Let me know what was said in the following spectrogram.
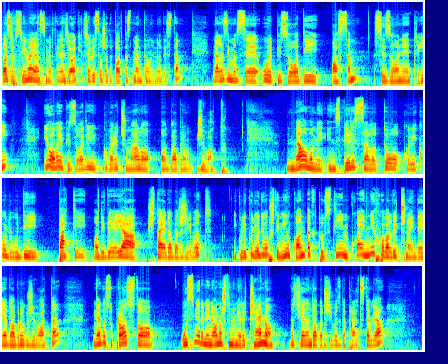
Pozdrav svima, ja sam Martina Đokić, a vi slušate podcast Mentalni nudista. Nalazimo se u epizodi 8 sezone 3 i u ovoj epizodi govorit ću malo o dobrom životu. Na ovo me inspirisalo to koliko ljudi pati od ideja šta je dobar život i koliko ljudi uopšte nije u kontaktu s tim koja je njihova lična ideja dobrog života, nego su prosto usmjereni na ono što nam je rečeno da će jedan dobar život da predstavlja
